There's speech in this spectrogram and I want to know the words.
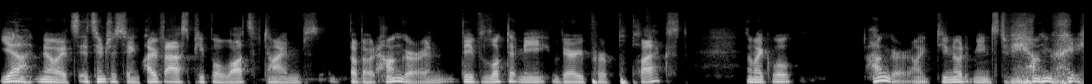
Yeah no it's it's interesting. I've asked people lots of times about hunger and they've looked at me very perplexed. I'm like well hunger like do you know what it means to be hungry?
